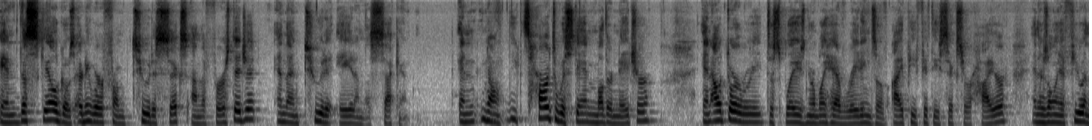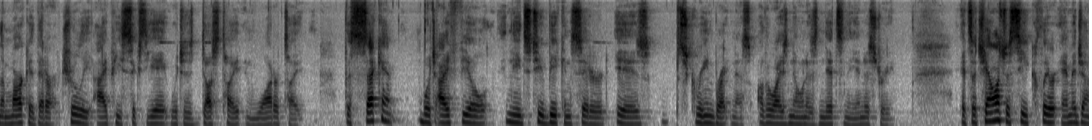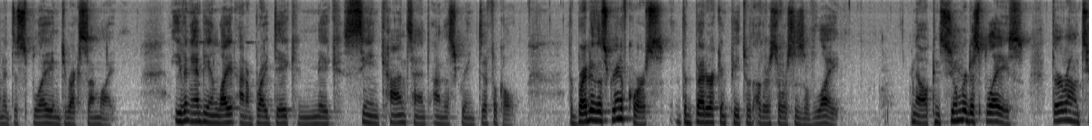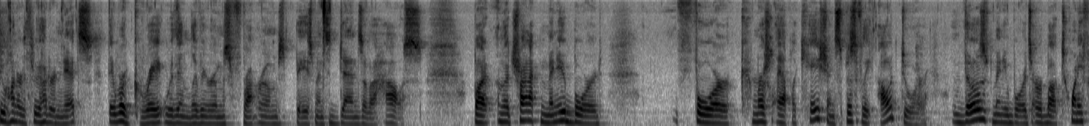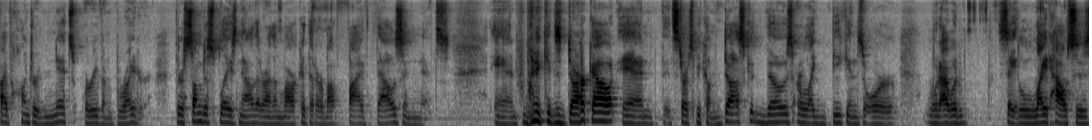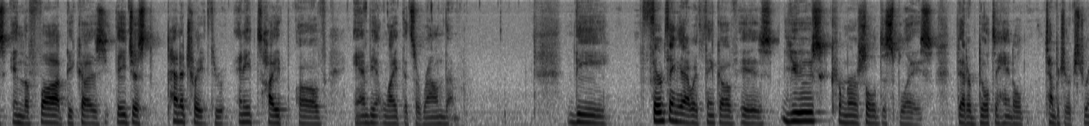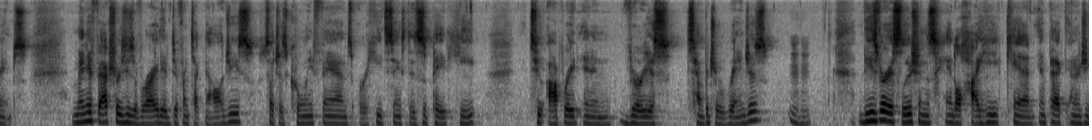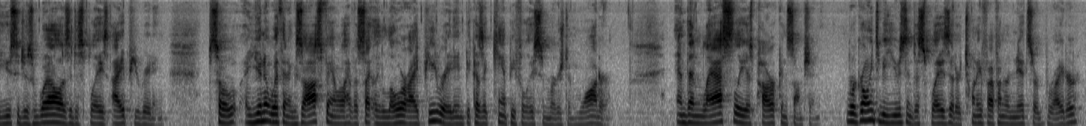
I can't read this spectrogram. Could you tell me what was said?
And this scale goes anywhere from 2 to 6 on the first digit and then 2 to 8 on the second. And you know, it's hard to withstand Mother Nature. And outdoor displays normally have ratings of IP56 or higher, and there's only a few in the market that are truly IP68, which is dust tight and watertight. The second, which I feel needs to be considered, is screen brightness, otherwise known as nits in the industry. It's a challenge to see clear image on a display in direct sunlight. Even ambient light on a bright day can make seeing content on the screen difficult. The brighter the screen, of course, the better it competes with other sources of light. Now, consumer displays, they're around 200 to 300 nits. They work great within living rooms, front rooms, basements, dens of a house. But an electronic menu board for commercial applications, specifically outdoor, those menu boards are about 2,500 nits or even brighter. There are some displays now that are on the market that are about 5,000 nits. And when it gets dark out and it starts to become dusk, those are like beacons or what I would say lighthouses in the fog because they just penetrate through any type of ambient light that's around them. The Third thing that I would think of is use commercial displays that are built to handle temperature extremes. Manufacturers use a variety of different technologies, such as cooling fans or heat sinks to dissipate heat to operate in various temperature ranges. Mm-hmm. These various solutions handle high heat can impact energy usage as well as a display's IP rating. So a unit with an exhaust fan will have a slightly lower IP rating because it can't be fully submerged in water. And then lastly is power consumption. We're going to be using displays that are 2500 nits or brighter,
